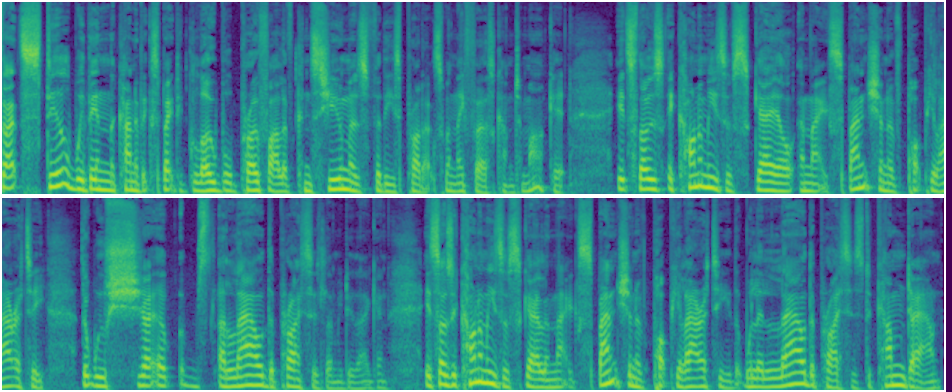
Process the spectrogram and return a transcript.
that's still within the kind of expected global profile of consumers for these products when they first come to market. It's those economies of scale and that expansion of popularity that will sh- uh, allow the prices. Let me do that again. It's those economies of scale and that expansion of popularity that will allow the prices to come down.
